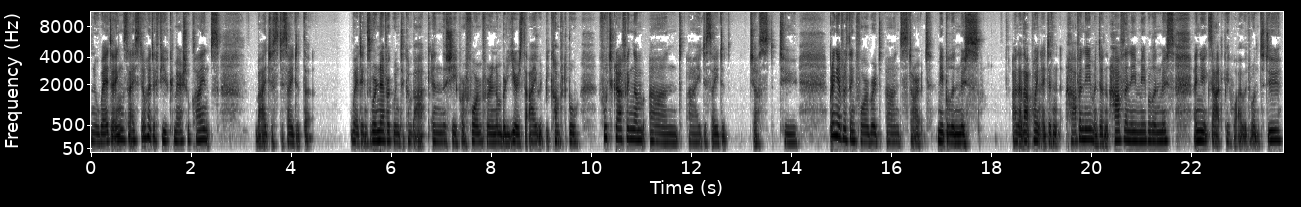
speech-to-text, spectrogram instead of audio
no weddings. I still had a few commercial clients, but I just decided that weddings were never going to come back in the shape or form for a number of years that I would be comfortable photographing them. And I decided just to bring everything forward and start Mabel and Moose and at that point, I didn't have a name. I didn't have the name Mabel and Moose. I knew exactly what I would want to do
